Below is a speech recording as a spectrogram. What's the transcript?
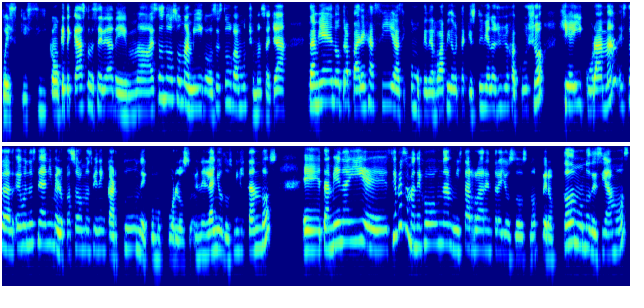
pues que sí, como que te quedas con esa idea de, no, estos no son amigos, esto va mucho más allá. También otra pareja así, así como que de rápido, ahorita que estoy viendo Yu Yu Hakusho, Hei Kurama. Esta, eh, bueno, este anime lo pasaron más bien en Cartoon, eh, como por los, en el año 2000 y tantos. Eh, también ahí eh, siempre se manejó una amistad rara entre ellos dos, ¿no? Pero todo el mundo decíamos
